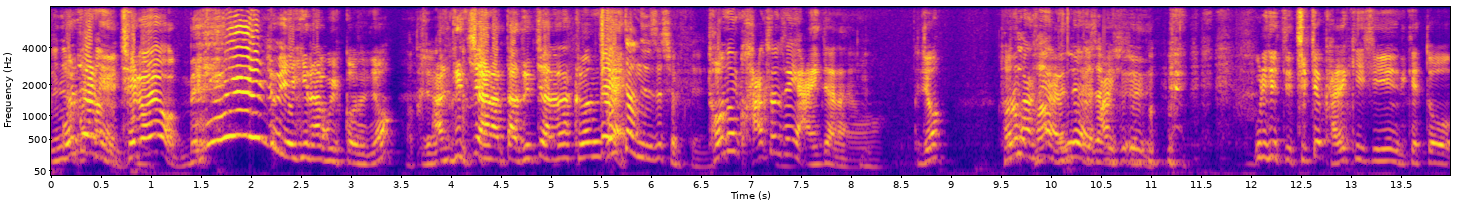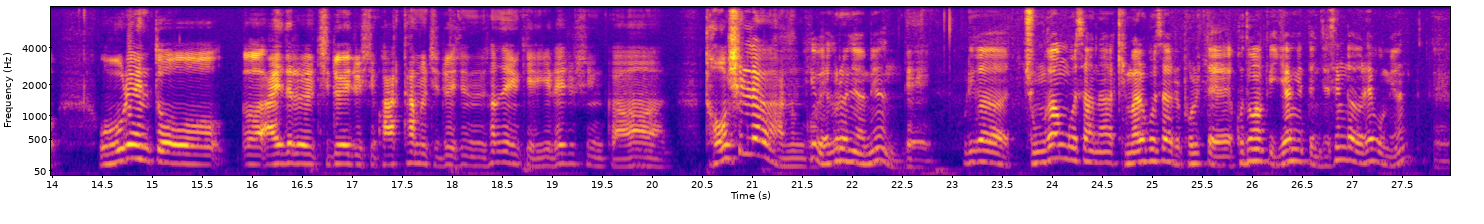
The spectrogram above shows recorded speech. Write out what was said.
원장님, 제가요 매주 얘기를 하고 있거든요. 아? 안 듣지 않았다, 듣지 않았다. 그런데 절대 안 되죠, 절대. 저는 과학 선생이 아니잖아요. 그죠? 저는 과학 선생이 아닌데, 아니, 우리 지- 직접 가르치신 이렇게 또 오랜 또 어, 아이들을 지도해 주신 과학탐을 지도해 주신 선생님께 얘기를 해 주시니까 더 신뢰가 가는 거예요. 왜 그러냐면 네. 우리가 중간고사나 기말고사를 볼 때 고등학교 2학년 때 이제 생각을 해보면 네.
